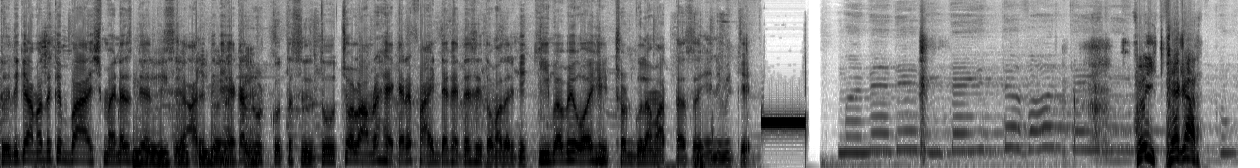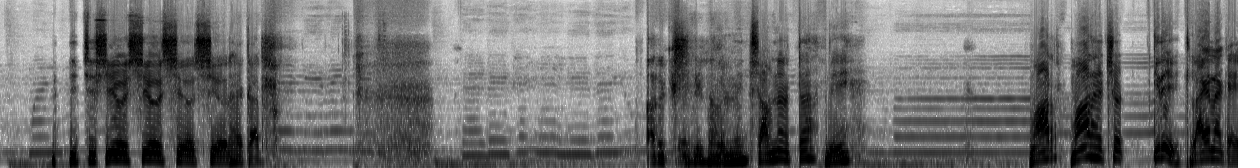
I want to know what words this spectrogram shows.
তো এদিকে আমাদেরকে বাইশ মাইনাস দিয়ে দিচ্ছে আর এদিকে হ্যাকার লুট করতেছে। তো চলো আমরা হ্যাকারের ফাইট দেখাইতেছি তোমাদেরকে। কীভাবে ওই হেডশটগুলো মারতেছে এনিমিকে ওই hacker sure sure sure sure hacker আরেকটা সামনে। একটা দে মার মার হেডশট কিরে লাগে না কে?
